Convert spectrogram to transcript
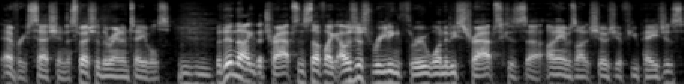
every session, especially the random tables. Mm-hmm. But then like the traps and stuff. Like I was just reading through one of these traps because uh, on Amazon it shows you a few pages.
